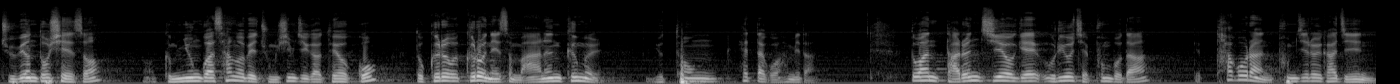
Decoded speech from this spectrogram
주변 도시에서 어, 금융과 상업의 중심지가 되었고 또 그로, 그로 인해서 많은 금을 유통했다고 합니다. 또한 다른 지역의 의류 제품보다 탁월한 품질을 가진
